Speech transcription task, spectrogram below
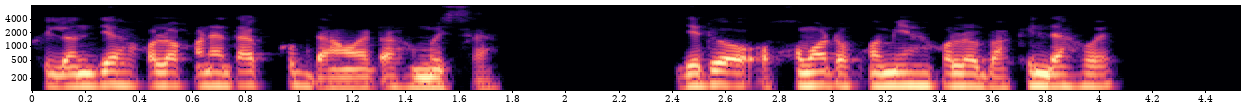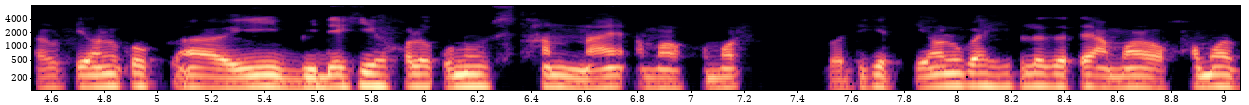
খিলঞ্জীয়াসকলৰ কাৰণে এটা খুব ডাঙৰ এটা সমস্যা। যিহেতু অসমত অসমীয়াসকলৰ বাসিন্দা হয় আৰু তেওঁলোকক এই বিদেশীসকলৰ কোনো স্থান নাই আমাৰ অসমত। গতিকে তেওঁলোক আহি পেলাই যাতে আমাৰ অসমত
